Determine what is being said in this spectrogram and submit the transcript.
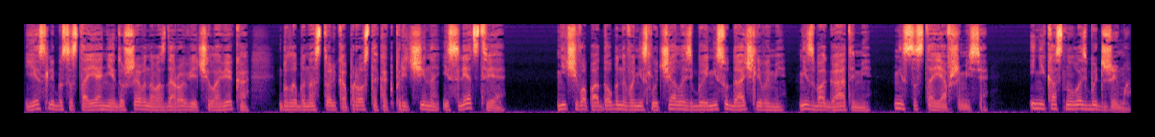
если бы состояние душевного здоровья человека было бы настолько просто, как причина и следствие, ничего подобного не случалось бы ни с удачливыми, ни с богатыми, ни с состоявшимися, и не коснулось бы Джима.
